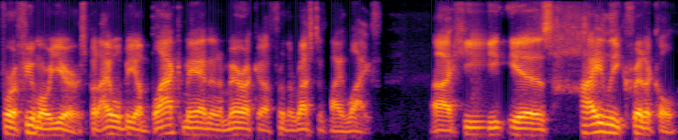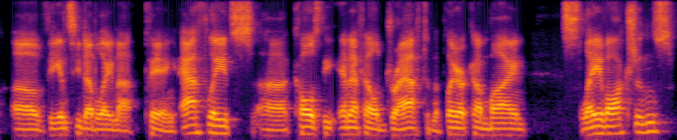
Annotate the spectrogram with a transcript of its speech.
for a few more years, but I will be a black man in America for the rest of my life. Uh, he is highly critical of the NCAA not paying athletes, uh, calls the NFL draft and the player combine slave auctions,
